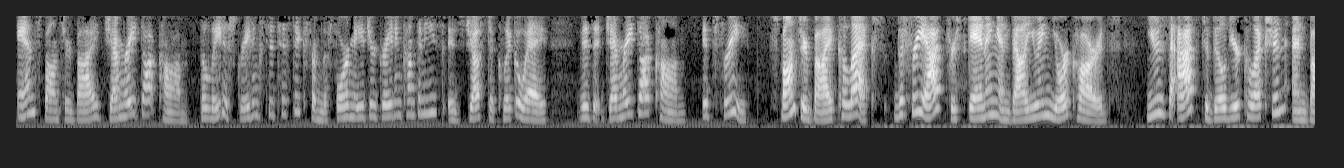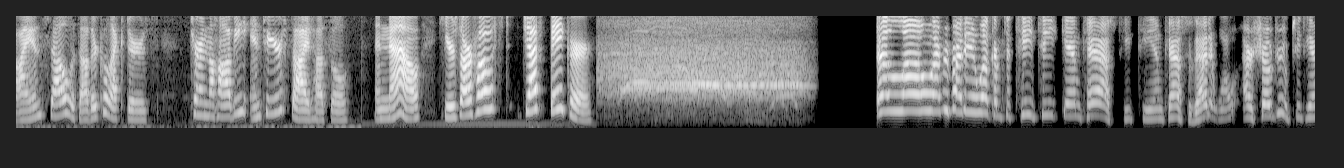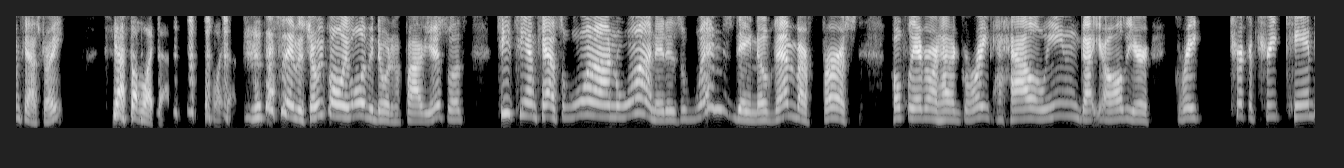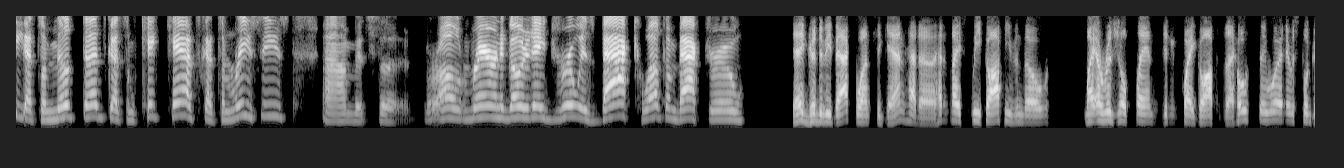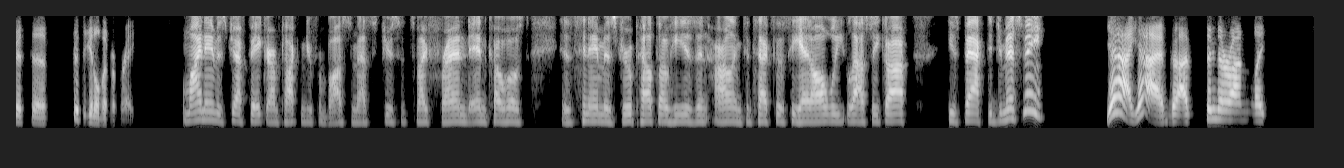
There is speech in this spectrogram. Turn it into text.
And sponsored by Gemrate.com. The latest grading statistic from the four major grading companies is just a click away. Visit Gemrate.com. It's free. Sponsored by Collx, the free app for scanning and valuing your cards. Use the app to build your collection and buy and sell with other collectors. Turn the hobby into your side hustle. And now, here's our host, Jeff Baker. Hello, everybody, and welcome to TTM Cast. TTM Cast is that it? Well, our show, Drew. TTM Cast, right? Yeah, something like that. Something like that. That's the name of the show. We've only only been doing it for five years. Well, it's TTM Cast one on one. It is Wednesday, November first. Hopefully, everyone had a great Halloween. Got your all your great trick or treat candy. Got some milk duds. Got some Kit Kats. Got some Reese's. Um, it's the we're all raring to go today. Drew is back. Welcome back, Drew. Hey, good to be back once again. Had a had a nice week off, even though my original plans didn't quite go off as I hoped they would. It was still good to good to get a little bit of a break. My name is Jeff Baker. I'm talking to you from Boston, Massachusetts. My friend and co-host, his name is Drew Pelto. He is in Arlington, Texas. He had all week last week off. He's back. Did you miss me? Yeah, yeah. I'm, I'm sitting there on like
